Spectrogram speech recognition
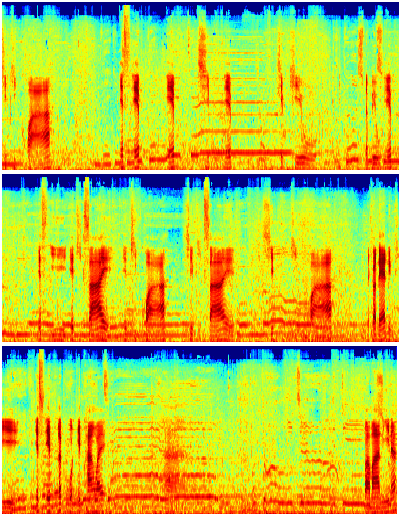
ชิปคลิกขวา SF F ชิป F ชิป Q WF SE S คลิกซ้าย S คลิกขวา ชิปคลิกซ้าย ชิปคลิกขวา แล้วก็แดดหนึ่งที SF แล้วกด F ค้างไว้ ประมาณนี้นะ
